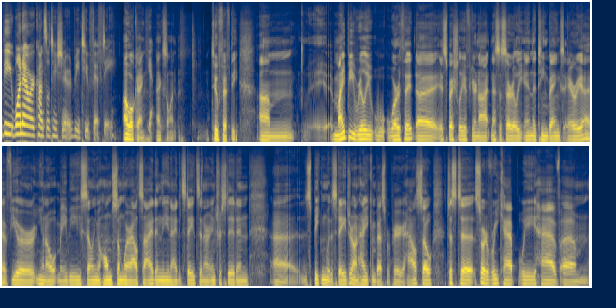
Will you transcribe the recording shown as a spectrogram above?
the one hour consultation, it would be 250 Oh, okay. Yeah. Excellent. Two fifty. Um, it might be really w- worth it, uh, especially if you're not necessarily in the Team Banx area. If you're, you know, maybe selling a home somewhere outside in the United States and are interested in uh, speaking with a stager on how you can best prepare your house. So, just to sort of recap, we have. Um,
